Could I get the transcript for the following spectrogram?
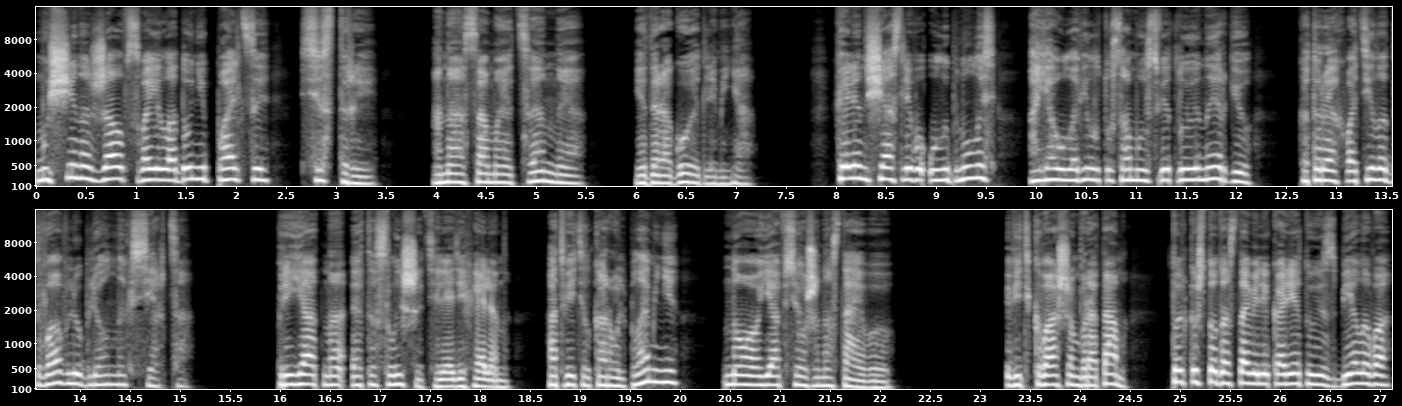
Мужчина сжал в своей ладони пальцы сестры. Она самая ценная и дорогое для меня. Хелен счастливо улыбнулась, а я уловила ту самую светлую энергию, которая охватила два влюбленных сердца. «Приятно это слышать, леди Хелен», — ответил король пламени, «но я все же настаиваю. Ведь к вашим вратам только что доставили карету из белого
